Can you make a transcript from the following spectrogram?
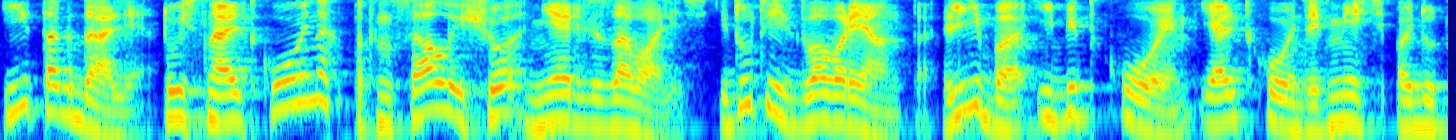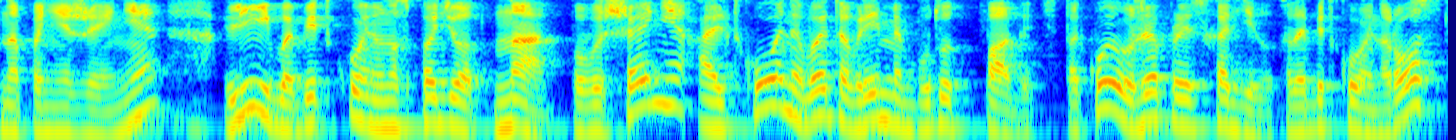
и так далее. То есть на альткоинах потенциалы еще не реализовались. И тут есть два варианта. Либо и биткоин, и альткоины вместе пойдут на понижение, либо биткоин у нас пойдет на повышение, а альткоины в это время будут падать. Такое уже происходило. Когда биткоин рос,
